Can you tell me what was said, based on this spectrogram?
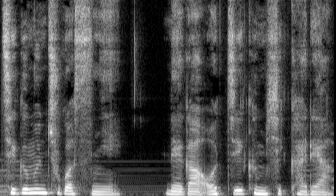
지금은 죽었으니 내가 어찌 금식하랴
